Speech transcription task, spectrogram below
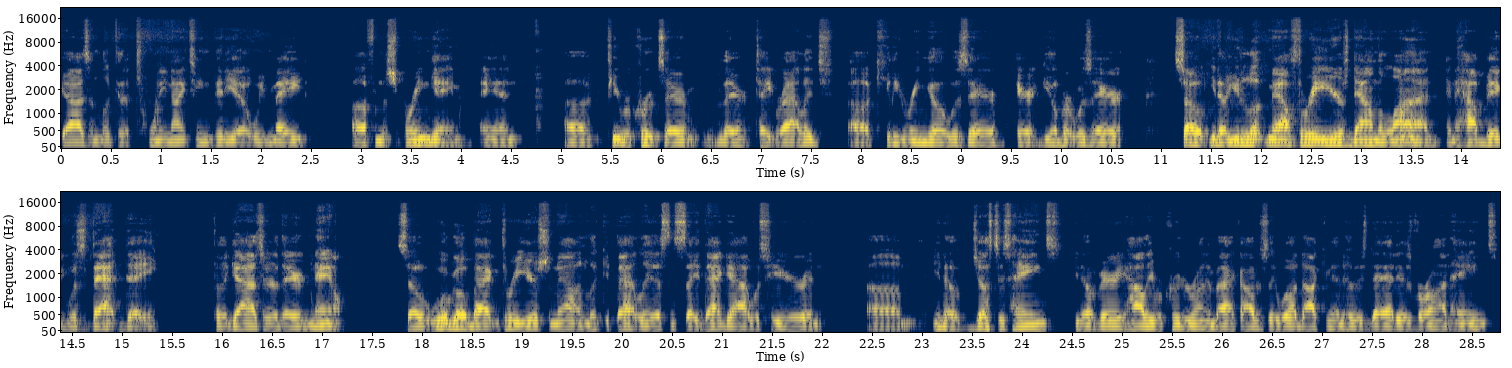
guys, and looked at a 2019 video we made uh, from the spring game, and uh, a few recruits there. There, Tate Ratledge, uh, Kelee Ringo was there, Arik Gilbert was there. So you know, you look now three years down the line, and how big was that day for the guys that are there now? So we'll go back three years from now and look at that list and say that guy was here, and um, you know, Justice Haynes, you know, very highly recruited running back, obviously well documented who his dad is, Verron Haynes.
